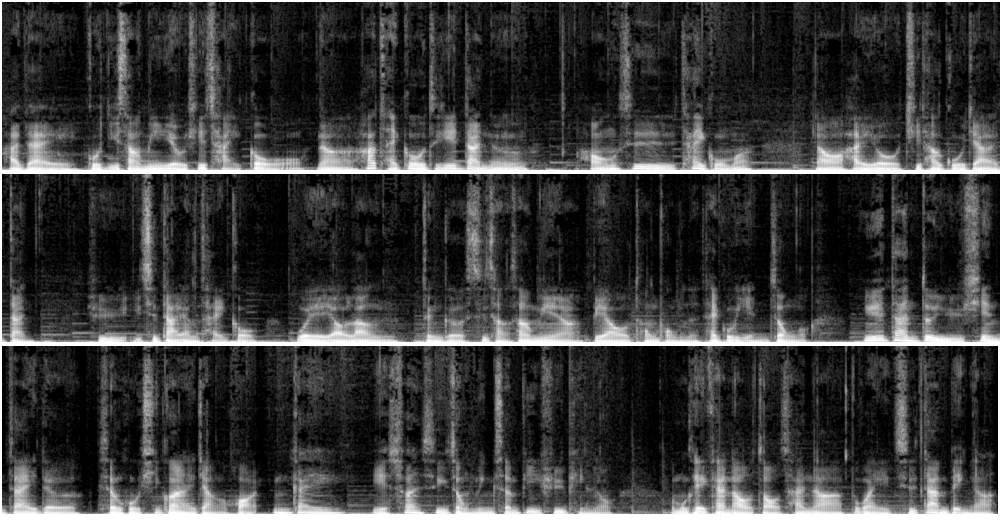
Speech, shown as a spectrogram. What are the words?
还在国际上面有一些采购哦。那他采购这些蛋呢，好像是泰国吗？然后还有其他国家的蛋，去一次大量采购，为了要让整个市场上面啊不要通膨的太过严重哦。因为蛋对于现在的生活习惯来讲的话，应该也算是一种民生必需品哦。我们可以看到早餐啊，不管你吃蛋饼啊，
